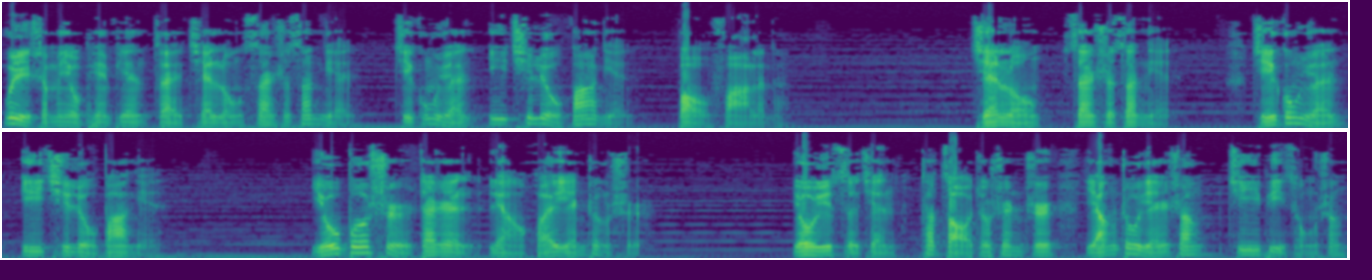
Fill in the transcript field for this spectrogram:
为什么又偏偏在乾隆三十三年，即公元一七六八年爆发了呢？乾隆三十三年，即公元一七六八年，尤波士担任两淮盐政使。由于此前他早就深知扬州盐商积弊丛生，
